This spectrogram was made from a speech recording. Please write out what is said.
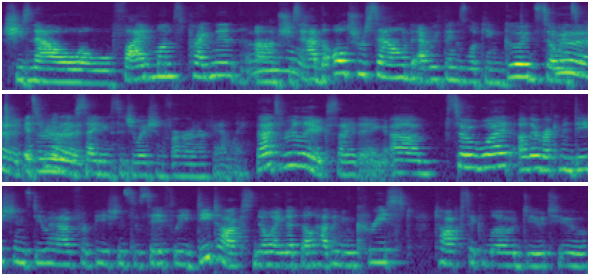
she's now oh, five months pregnant. Um, she's Oh. had the ultrasound. Everything's looking good. So it's Good, it's a really exciting situation for her and her family. That's really exciting. Um, so, what other recommendations do you have for patients to safely detox, knowing that they'll have an increased toxic load due to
